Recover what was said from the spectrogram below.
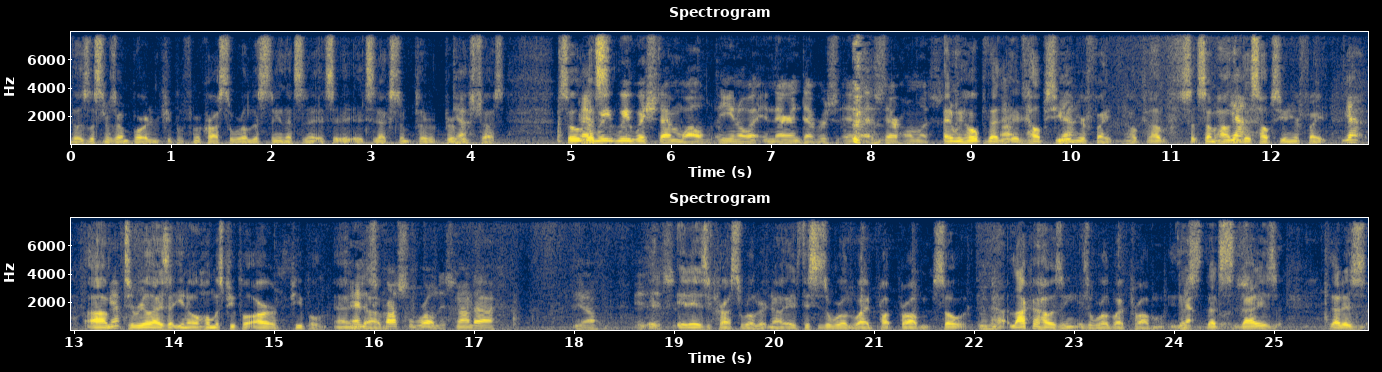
those listeners on board and people from across the world listening. That's an, it's a, it's an excellent pri- privilege to us. So And we, we wish them well, you know, in their endeavors uh, as they're homeless. and we hope that Uh, it helps you in your fight. Hope, somehow Yeah. that this helps you in your fight. Yeah, Um, yeah. To realize that you know homeless people are people, and, and it's um, across the world. It's not a, you know, it, it, it's it is across the world right now. It, this is a worldwide pro- problem. So Mm-hmm. lack of housing is a worldwide problem. That's that's that is that is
